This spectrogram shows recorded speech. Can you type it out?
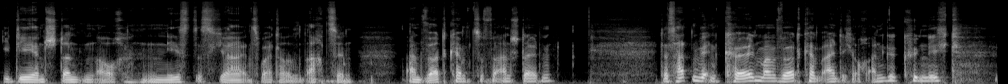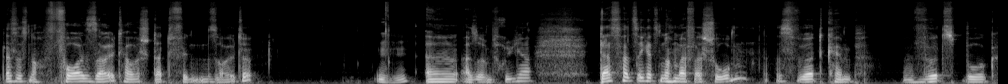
Idee entstanden, auch nächstes Jahr in 2018 ein WordCamp zu veranstalten. Das hatten wir in Köln beim WordCamp eigentlich auch angekündigt, dass es noch vor Soltau stattfinden sollte. Mhm. Äh, also im Frühjahr. Das hat sich jetzt nochmal verschoben. Das WordCamp Würzburg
